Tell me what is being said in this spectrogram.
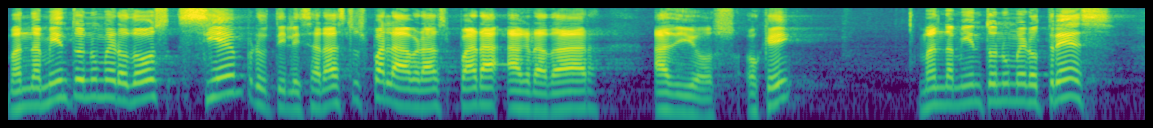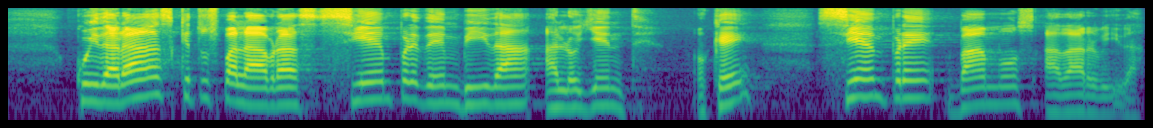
Mandamiento número dos, siempre utilizarás tus palabras para agradar a Dios. ¿Ok? Mandamiento número tres, cuidarás que tus palabras siempre den vida al oyente. ¿Ok? Siempre vamos a dar vida.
